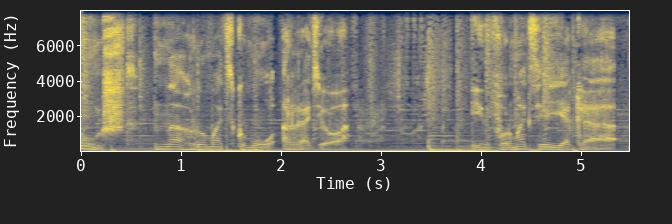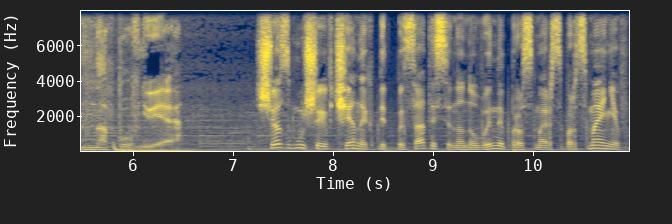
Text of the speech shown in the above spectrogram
Куншт на громадському радіо. Інформація, яка наповнює. Що змушує вчених підписатися на новини про смерть спортсменів?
